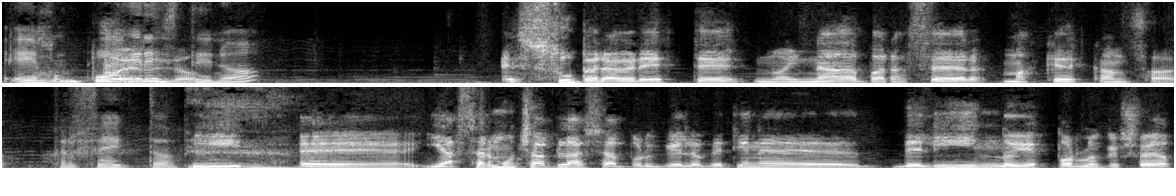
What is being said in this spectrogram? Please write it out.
eh, Es un pueblo. agreste, ¿no? Es súper agreste, no hay nada para hacer más que descansar. Perfecto. Y, eh, y hacer mucha playa, porque lo que tiene de lindo, y es por lo que yo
